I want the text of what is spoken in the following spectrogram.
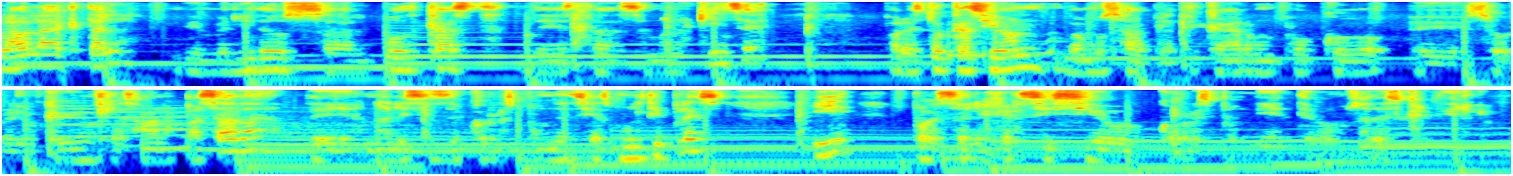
Hola, hola, ¿qué? Bienvenidos al podcast de esta semana 15. Para esta ocasión vamos a platicar un poco eh, sobre lo que vimos la semana pasada de análisis de correspondencias múltiples y pues el ejercicio correspondiente, vamos a describirlo.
